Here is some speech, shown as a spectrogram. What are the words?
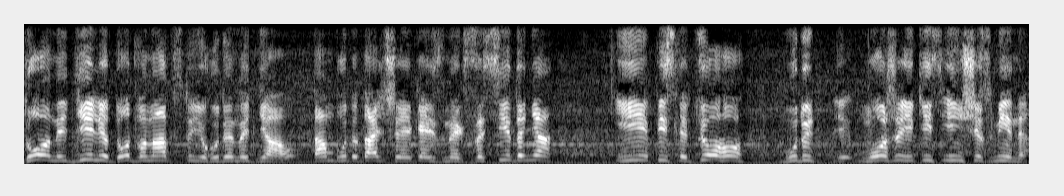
До неділі, до 12 години дня. Там буде далі якесь з них засідання, і після цього будуть може якісь інші зміни.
